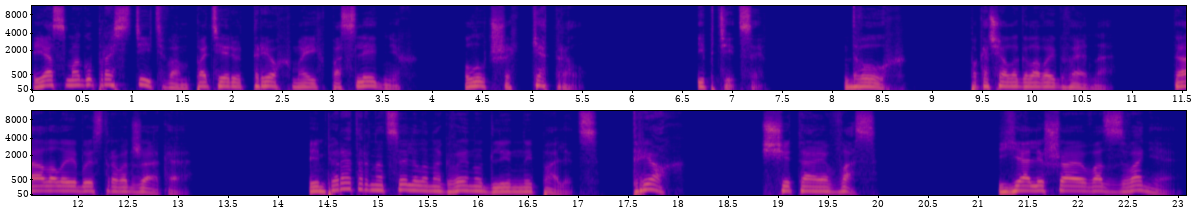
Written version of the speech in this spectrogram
я смогу простить вам потерю трех моих последних, лучших кетрал и птицы. Двух, — покачала головой Гвена, — Талала и быстрого Джака. Император нацелила на Гвену длинный палец. Трех, считая вас. Я лишаю вас звания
